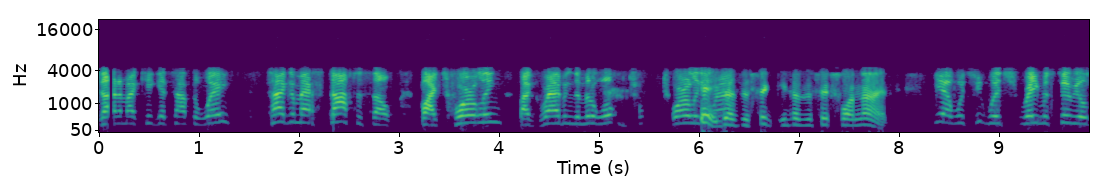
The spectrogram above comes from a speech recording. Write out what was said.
Dynamite Kid gets out the way. Tiger Mask stops himself by twirling, by grabbing the middle rope, tw- twirling. Yeah, he does the six. He does the six one nine. Yeah, which which Rey Mysterio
